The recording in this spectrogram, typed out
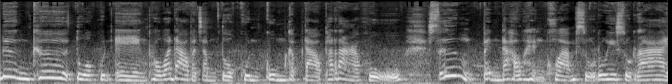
หนึ่งคือตัวคุณเอง เพราะว่าดาวประจำตัวคุณกุมกับดาวพระราหู ซึ่งเป็นดาวแห่งความสุรุ่ยสุร่าย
